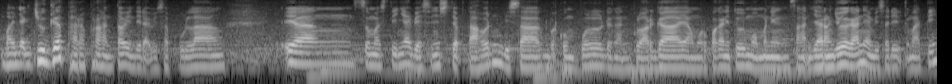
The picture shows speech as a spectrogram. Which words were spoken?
banyak juga para perantau yang tidak bisa pulang yang semestinya biasanya setiap tahun bisa berkumpul dengan keluarga yang merupakan itu momen yang sangat jarang juga kan yang bisa dinikmati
